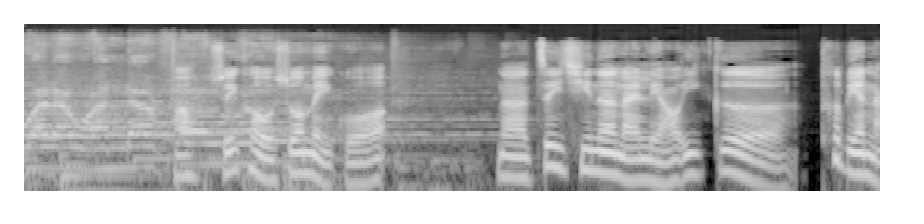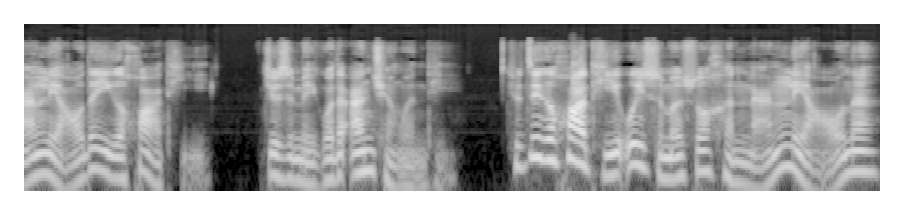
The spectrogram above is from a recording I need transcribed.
what a wonderful 好，随口说美国。那这一期呢，来聊一个特别难聊的一个话题，就是美国的安全问题。就这个话题，为什么说很难聊呢？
